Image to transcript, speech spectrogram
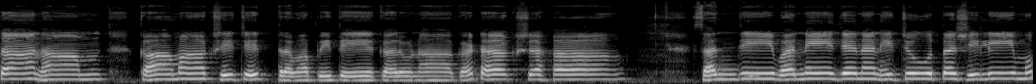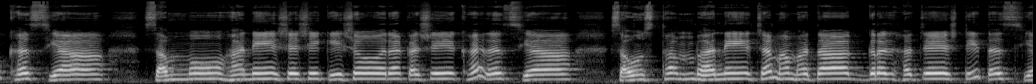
तानां कामाक्षि चित्रमपि ते करुणाकटाक्षः सञ्जीवने जननिचूतशिलीमुखस्य सम्मोहने शशिकिशोरकशेखरस्य संस्तम्भने च ममताग्रहचेष्टितस्य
